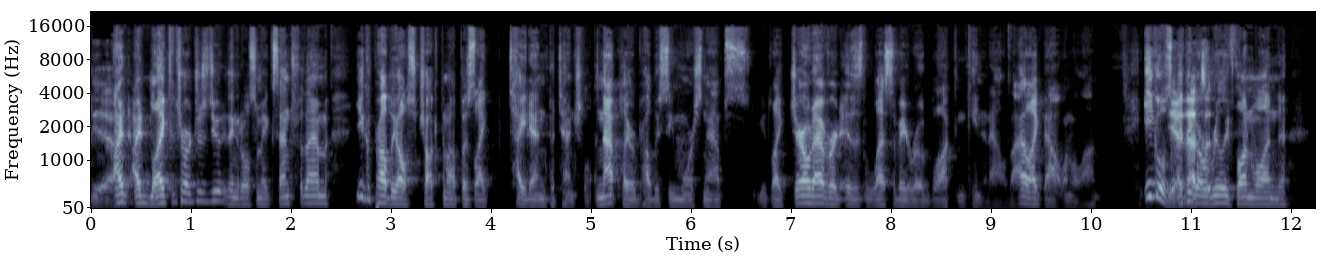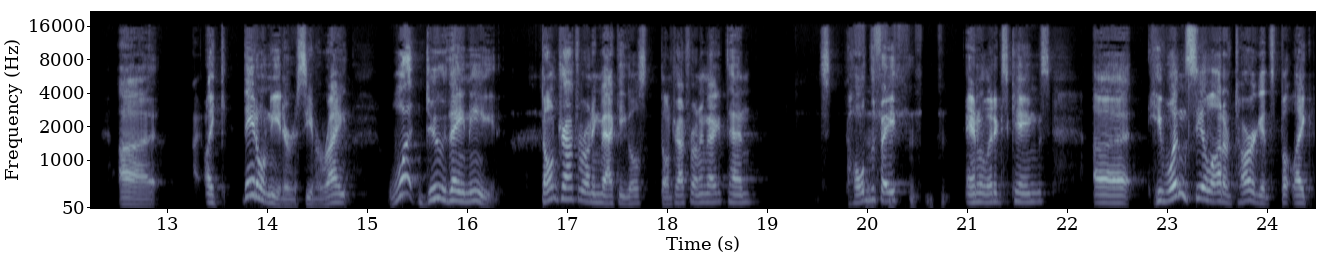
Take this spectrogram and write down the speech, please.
Yeah. I'd, I'd like the Chargers to do it. I think it also makes sense for them. You could probably also chalk them up as like tight end potential, and that player would probably see more snaps. Like Gerald Everett is less of a roadblock than Keenan Allen. I like that one a lot. Eagles, Yeah, I think, are a really fun one. Uh, like they don't need a receiver, right? What do they need? Don't draft a running back, Eagles. Don't draft a running back at 10. Hold the faith. Analytics Kings. Uh, he wouldn't see a lot of targets, but like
